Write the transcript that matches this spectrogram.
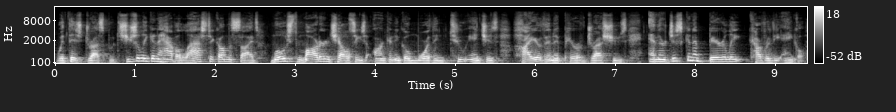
with this dress boot. It's usually gonna have elastic on the sides. Most modern Chelseas aren't gonna go more than two inches high higher than a pair of dress shoes, and they're just going to barely cover the ankle.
